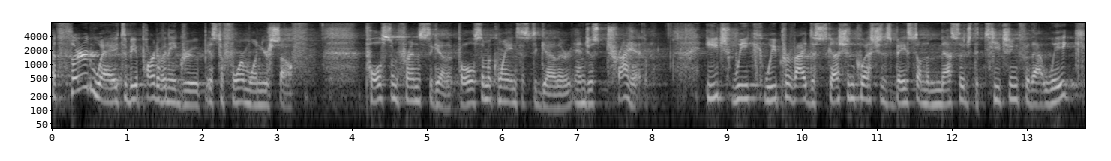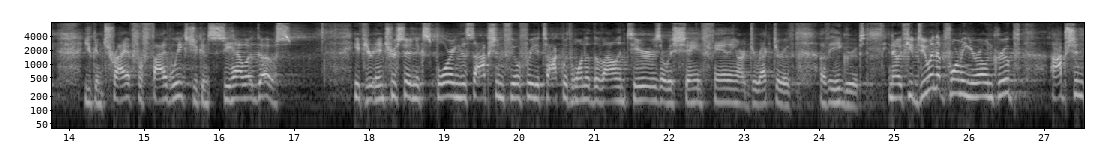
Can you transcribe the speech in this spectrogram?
A third way to be a part of an E group is to form one yourself. Pull some friends together, pull some acquaintances together, and just try it. Each week, we provide discussion questions based on the message, the teaching for that week. You can try it for five weeks, you can see how it goes. If you're interested in exploring this option, feel free to talk with one of the volunteers or with Shane Fanning, our director of, of e groups. Now, if you do end up forming your own group, option,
